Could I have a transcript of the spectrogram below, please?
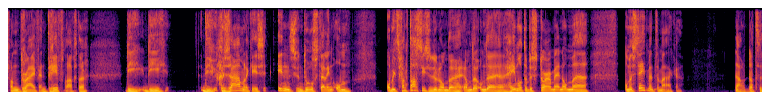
van drive en drift achter. Die, die, die gezamenlijk is in zijn doelstelling om, om iets fantastisch te doen. Om de, om de, om de hemel te bestormen en om, eh, om een statement te maken. Nou, dat,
